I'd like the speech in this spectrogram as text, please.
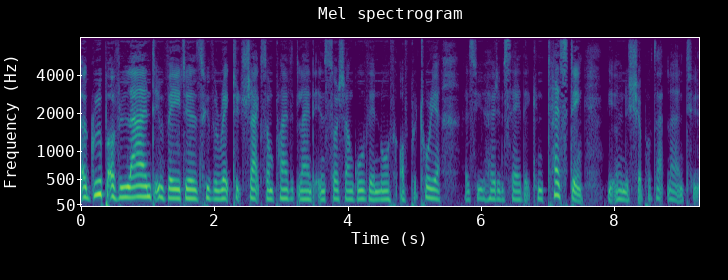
a group of land invaders who've erected shacks on private land in Soshanguve, north of Pretoria. As you heard him say, they're contesting the ownership of that land too.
